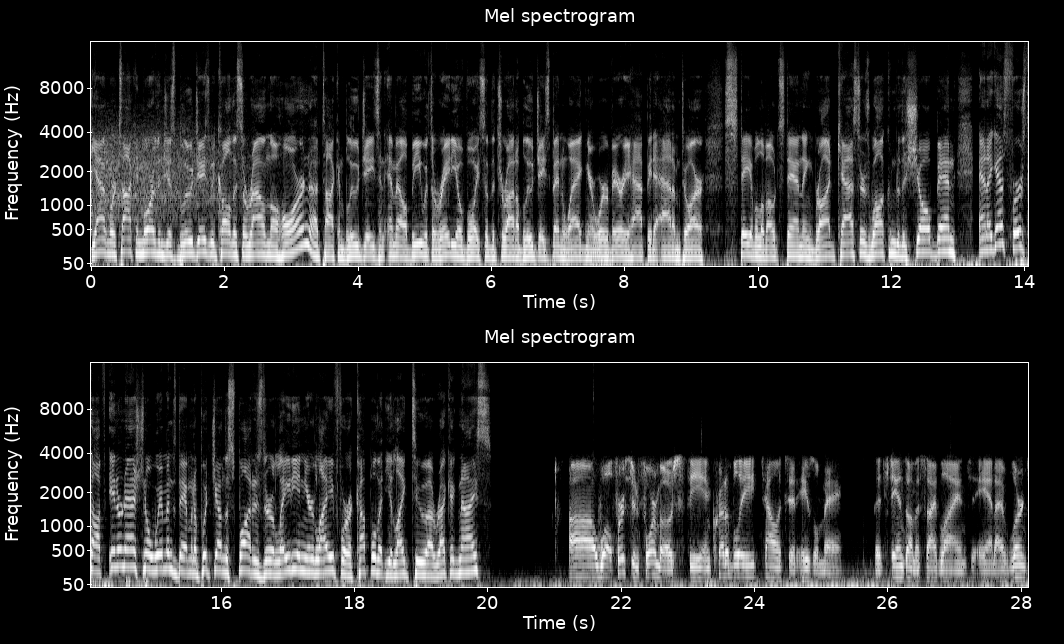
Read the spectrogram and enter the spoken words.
Yeah, and we're talking more than just Blue Jays. We call this Around the Horn, uh, talking Blue Jays and MLB with the radio voice of the Toronto Blue Jays, Ben Wagner. We're very happy to add him to our stable of outstanding broadcasters. Welcome to the show, Ben. And I guess first off, International Women's Day, I'm going to put you on the spot. Is there a lady in your life or a couple that you'd like to uh, recognize? Uh, well, first and foremost, the incredibly talented Hazel May that stands on the sidelines, and I've learned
